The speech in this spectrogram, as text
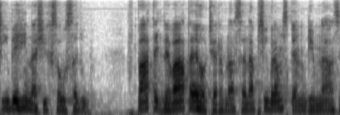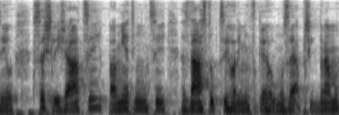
Příběhy našich sousedů. V pátek 9. června se na Příbramském gymnáziu sešli žáci, pamětníci, zástupci Hornického muzea Příbram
